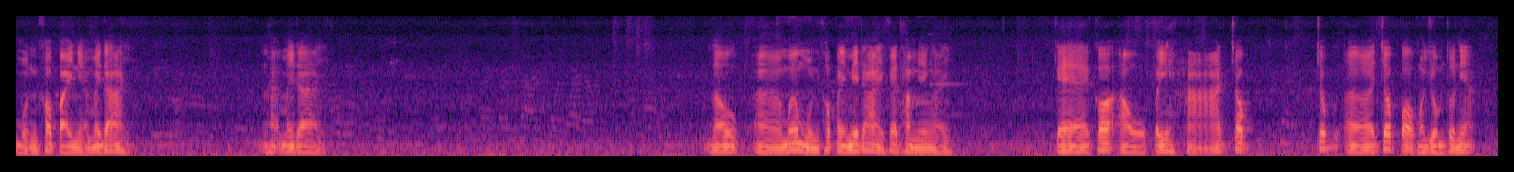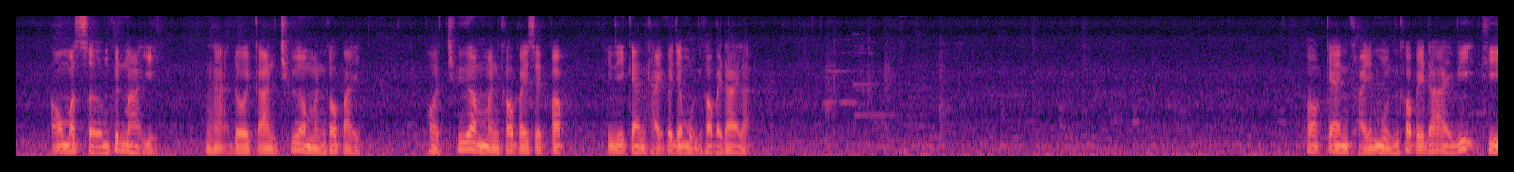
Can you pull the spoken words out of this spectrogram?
หมุนเข้าไปเนี่ยไม่ได้ นะฮะไม่ได้ เราเเมื่อหมุนเข้าไปไม่ได้ก็ทำยังไง แกก็เอาไปหาเจ้าเจ้าเจ้าปอกมะยมตัวเนี้ยเอามาเสริมขึ้นมาอีกนะฮะโดยการเชื่อมมันเข้าไป พอเชื่อมมันเข้าไปเสร็จปั๊บทีนี้แกนไขก็จะหมุนเข้าไปได้ละพอแกนไขหมุนเข้าไปได้ วิธี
